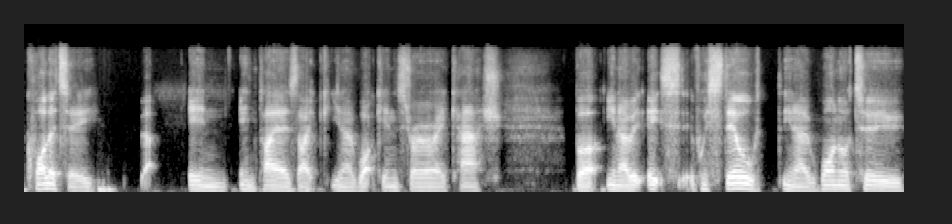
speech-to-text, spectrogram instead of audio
quality in in players like you know Watkins, Traore, Cash, but you know it, it's we're still you know one or two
